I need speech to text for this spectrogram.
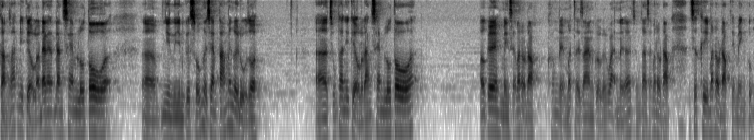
Cảm giác như kiểu là đang đang xem lô tô á. À, nhìn nhìn cái số người xem 80 người đủ rồi. À, chúng ta như kiểu là đang xem lô tô á. Ok, mình sẽ bắt đầu đọc, không để mất thời gian của các bạn nữa, chúng ta sẽ bắt đầu đọc. Trước khi bắt đầu đọc thì mình cũng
